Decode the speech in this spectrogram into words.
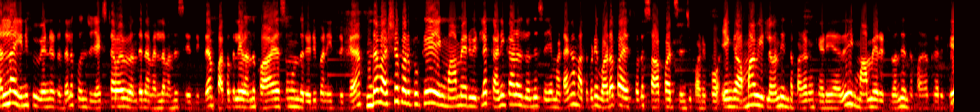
நல்லா இனிப்பு வேணுன்றதால கொஞ்சம் எக்ஸ்ட்ராவே வந்து நான் வெளில வந்து சேர்த்துக்கிறேன். பக்கத்துலயே வந்து பாயாசமும் வந்து ரெடி பண்ணிட்டு இருக்கேன் இந்த வருஷ பருப்புக்கு எங்க மாமியார் வீட்டில் கனிக்கானதுல வந்து செய்ய மாட்டாங்க. மற்றபடி வடை பாயாசத்தோட சாப்பாடு செஞ்சு படைப்போம். எங்க அம்மா வீட்டில் வந்து இந்த பழக்கம் கிடையாது. எங்க மாமியார் வீட்டில் வந்து இந்த பழக்கம் இருக்கு.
